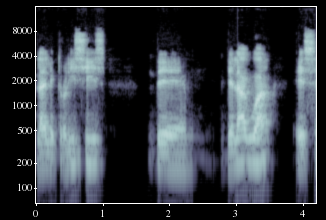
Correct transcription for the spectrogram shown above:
la electrolisis del agua es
